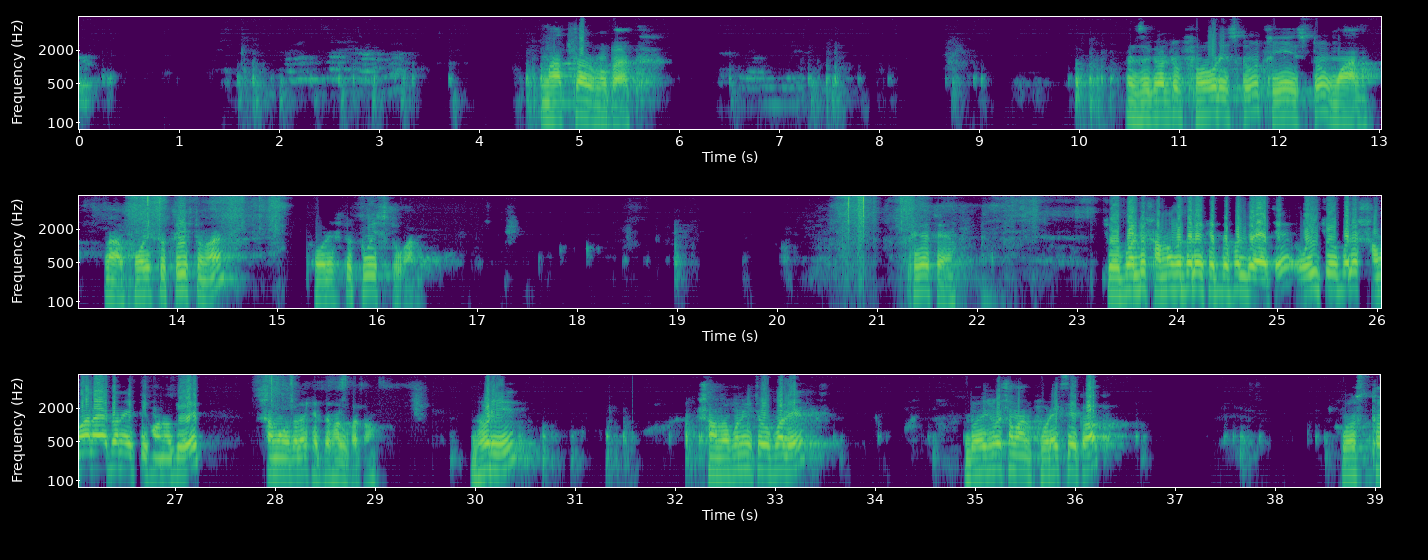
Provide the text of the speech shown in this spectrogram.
মাত্রার অনুপাত। 4 is to 3 is to 1 না 4 is to 3 is to নয় 4 is to 2 is to 1 ঠিক আছে? চৌপলটির সমগ্রতলের ক্ষেত্রফল দেওয়া আছে। ওই চৌপলের সমান আয়তনের একটি ঘনকের সমগ্রতলের ক্ষেত্রফল কত? ধরি সমকোণী চৌপলের দৈর্ঘ্য সমান ফোর এক্স একক, প্রস্থ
